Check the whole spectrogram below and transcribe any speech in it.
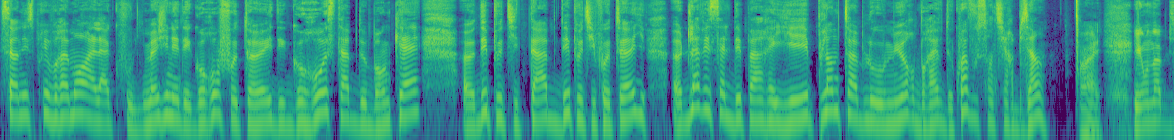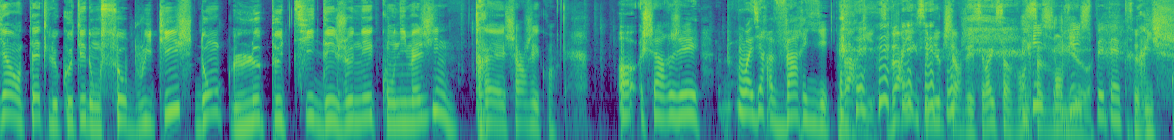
C'est un esprit vraiment à la cool. Imaginez des gros fauteuils, des grosses tables de banquet, euh, des petites tables, des petits fauteuils, de la vaisselle dépareillée, plein de tableaux au mur, bref, de quoi vous sentir bien. Ouais. Et on a bien en tête le côté donc so british, donc le petit déjeuner qu'on imagine, très chargé quoi. Oh, chargé, on va dire varié. Varié, varié c'est mieux que chargé. C'est vrai que ça, ça se vend mieux. Riche peut-être. Riche.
